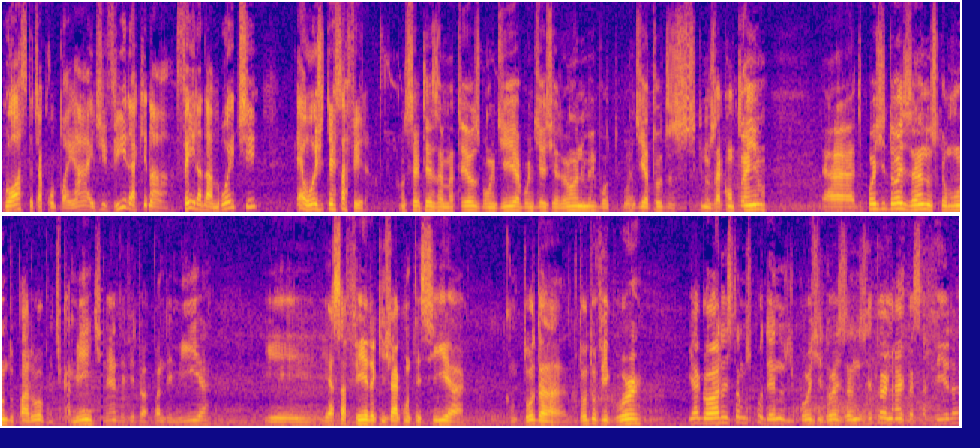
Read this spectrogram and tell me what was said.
gosta de acompanhar e de vir aqui na Feira da Noite. É hoje, terça-feira. Com certeza, Matheus. Bom dia, bom dia, Jerônimo. Bom dia a todos que nos acompanham. Ah, depois de dois anos que o mundo parou praticamente, né, devido à pandemia, e, e essa feira que já acontecia com toda todo vigor, e agora estamos podendo, depois de dois anos, retornar com essa feira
